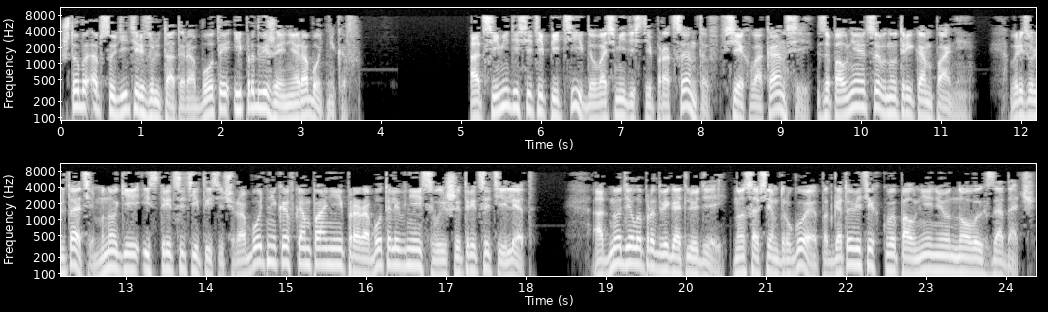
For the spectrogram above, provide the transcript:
чтобы обсудить результаты работы и продвижение работников. От 75 до 80% всех вакансий заполняются внутри компании. В результате многие из 30 тысяч работников компании проработали в ней свыше 30 лет. Одно дело продвигать людей, но совсем другое — подготовить их к выполнению новых задач.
